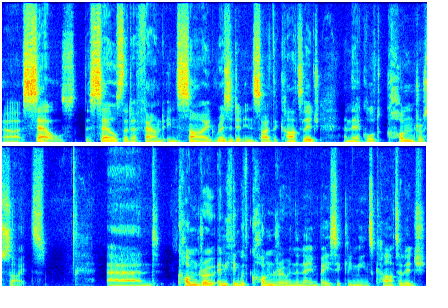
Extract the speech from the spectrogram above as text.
uh, cells, the cells that are found inside, resident inside the cartilage, and they're called chondrocytes. And chondro, anything with chondro in the name basically means cartilage.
